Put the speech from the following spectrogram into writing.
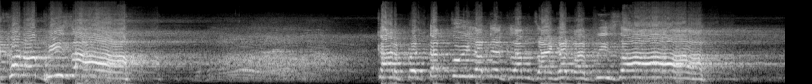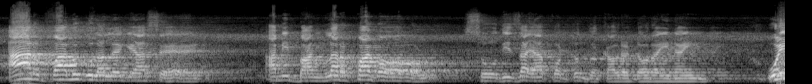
এখনও ভিজা। কার্পেটটা তুইলা দেখলাম জায়গাটা ভিজা। আর বালুগুলা লেগে আছে। আমি বাংলার পাগল। সৌদি যায়া পর্যন্ত কাউরে ডরাই নাই। ওই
